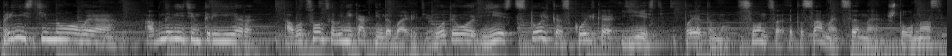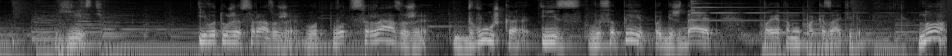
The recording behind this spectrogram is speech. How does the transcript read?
принести новое, обновить интерьер, а вот солнце вы никак не добавите. Вот его есть столько, сколько есть. Поэтому солнце это самое ценное, что у нас есть. И вот уже сразу же, вот, вот сразу же двушка из высоты побеждает по этому показателю. Но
